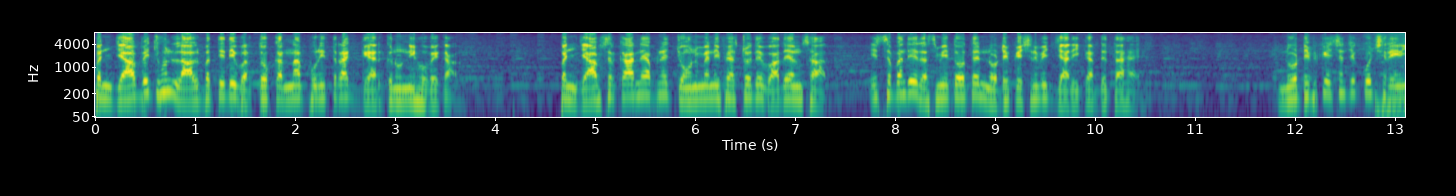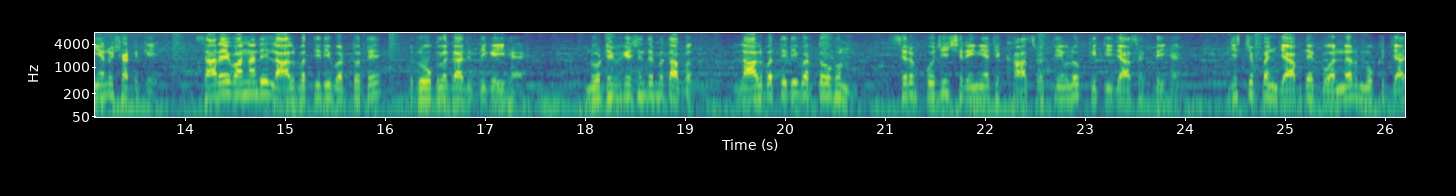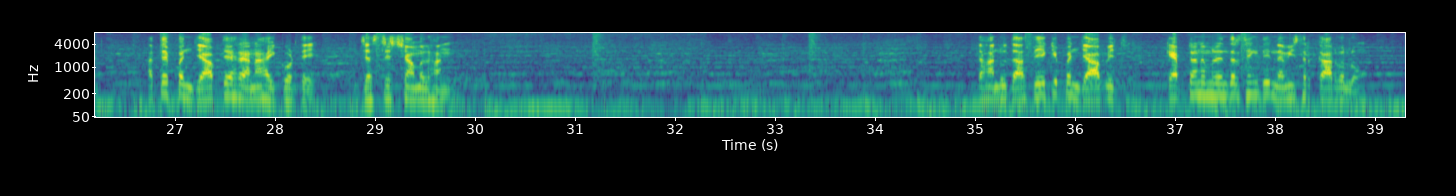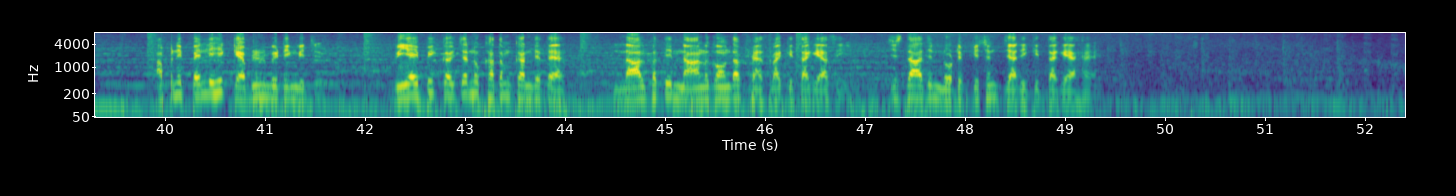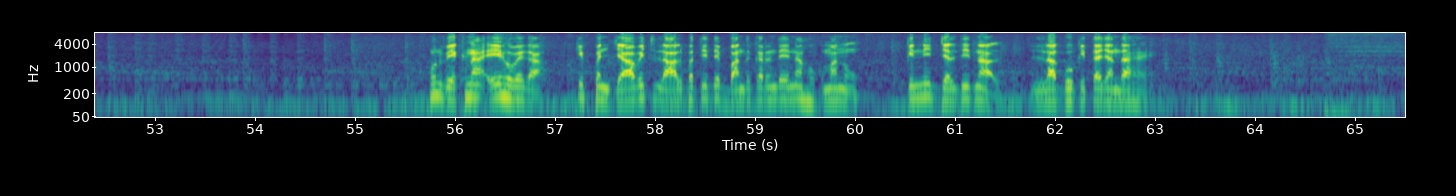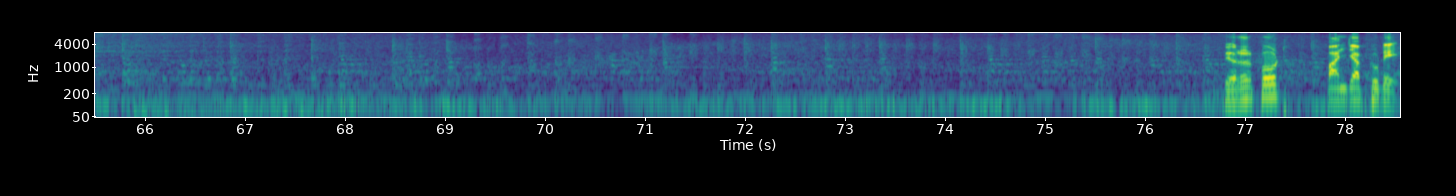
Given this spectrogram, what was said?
ਪੰਜਾਬ ਵਿੱਚ ਹੁਣ ਲਾਲ ਬੱਤੀ ਦੀ ਵਰਤੋਂ ਕਰਨਾ ਪੂਰੀ ਤਰ੍ਹਾਂ ਗੈਰ ਕਾਨੂੰਨੀ ਹੋਵੇਗਾ। ਪੰਜਾਬ ਸਰਕਾਰ ਨੇ ਆਪਣੇ ਚੋਣ ਮੈਨੀਫੈਸਟੋ ਦੇ ਵਾਅਦੇ ਅਨੁਸਾਰ ਇਸ ਸੰਬੰਧੀ ਰਸਮੀ ਤੌਰ ਤੇ ਨੋਟੀਫਿਕੇਸ਼ਨ ਵੀ ਜਾਰੀ ਕਰ ਦਿੱਤਾ ਹੈ। ਨੋਟੀਫਿਕੇਸ਼ਨ 'ਚ ਕੁਝ ਸ਼੍ਰੇਣੀਆਂ ਨੂੰ ਛੱਡ ਕੇ ਸਾਰੇ ਵਾਹਨਾਂ ਦੀ ਲਾਲ ਬੱਤੀ ਦੀ ਵਰਤੋਂ ਤੇ ਰੋਕ ਲਗਾ ਦਿੱਤੀ ਗਈ ਹੈ। ਨੋਟੀਫਿਕੇਸ਼ਨ ਦੇ ਮੁਤਾਬਕ ਲਾਲ ਬੱਤੀ ਦੀ ਵਰਤੋਂ ਹੁਣ ਸਿਰਫ ਕੁਝ ਹੀ ਸ਼੍ਰੇਣੀਆਂ 'ਚ ਖਾਸ ਵਿਅਕਤੀਆਂ ਵੱਲੋਂ ਕੀਤੀ ਜਾ ਸਕਦੀ ਹੈ, ਜਿਸ 'ਚ ਪੰਜਾਬ ਦੇ ਗਵਰਨਰ, ਮੁੱਖ ਜੱਜ ਅਤੇ ਪੰਜਾਬ ਤੇ ਹਰਿਆਣਾ ਹਾਈ ਕੋਰਟ ਦੇ ਜਸਟਿਸ ਸ਼ਾਮਲ ਹਨ ਤੁਹਾਨੂੰ ਦੱਸ ਦਈਏ ਕਿ ਪੰਜਾਬ ਵਿੱਚ ਕੈਪਟਨ ਅਮਰਿੰਦਰ ਸਿੰਘ ਦੀ ਨਵੀਂ ਸਰਕਾਰ ਵੱਲੋਂ ਆਪਣੀ ਪਹਿਲੀ ਹੀ ਕੈਬਨਿਟ ਮੀਟਿੰਗ ਵਿੱਚ ਵੀਆਈਪੀ ਕਲਚਰ ਨੂੰ ਖਤਮ ਕਰਨ ਦੇ ਤਹਿਤ ਲਾਲ ਪੱਤੀ ਨਾ ਲਗਾਉਣ ਦਾ ਫੈਸਲਾ ਕੀਤਾ ਗਿਆ ਸੀ, ਜਿਸ ਦਾ ਅੱਜ ਨੋਟੀਫਿਕੇਸ਼ਨ ਜਾਰੀ ਕੀਤਾ ਗਿਆ ਹੈ। ਹੁਣ ਵੇਖਣਾ ਇਹ ਹੋਵੇਗਾ ਕਿ ਪੰਜਾਬ ਵਿੱਚ ਲਾਲ ਬੱਤੀ ਦੇ ਬੰਦ ਕਰਨ ਦੇ ਇਹਨਾਂ ਹੁਕਮਾਂ ਨੂੰ ਕਿੰਨੀ ਜਲਦੀ ਨਾਲ ਲਾਗੂ ਕੀਤਾ ਜਾਂਦਾ ਹੈ? Bureau report, Punjab today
